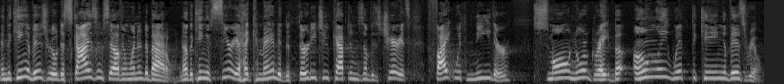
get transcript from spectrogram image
And the king of Israel disguised himself and went into battle. Now, the king of Syria had commanded the 32 captains of his chariots fight with neither small nor great, but only with the king of Israel.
